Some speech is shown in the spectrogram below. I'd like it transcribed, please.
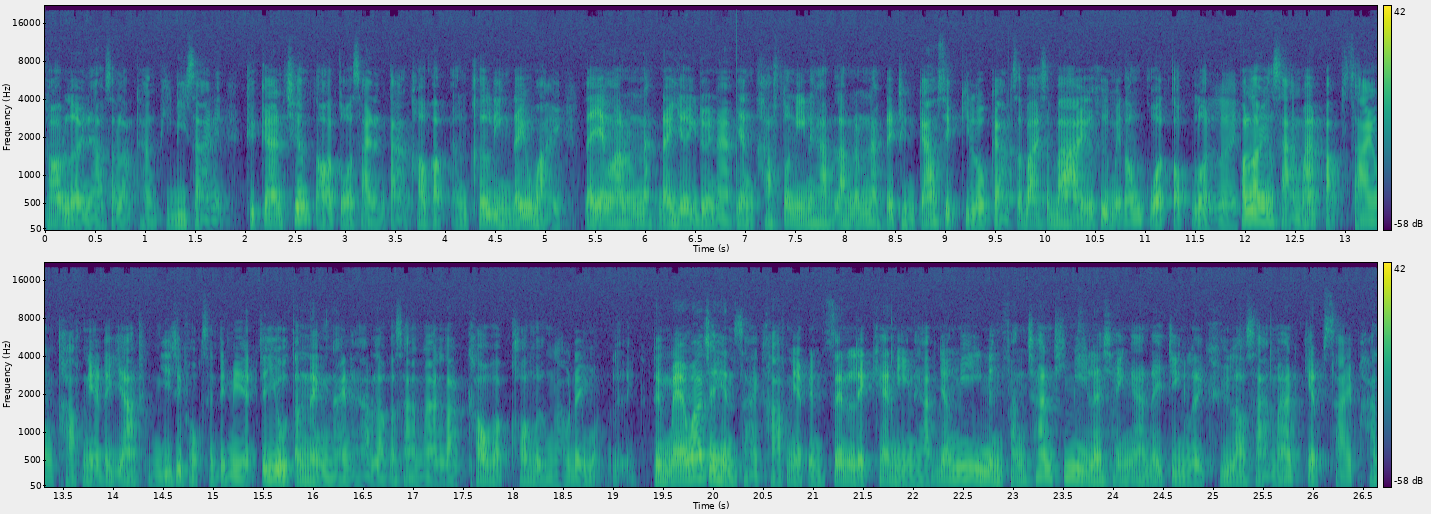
ชอบเลยนะครับสำหรับทางพีดีไซน์เนี่ยคือการเชื่อมต่อตัวสายต่างๆ เข้ากับ Anchor Link ได้ไว และยังรับน้ำหนักได้เยอะอีกด้วยนะ อย่างคัฟตัวนี้นะครับรับน้ำหนักได้ถึง 90 กิโลกรัมสบายๆ ก็คือไม่ต้องกลัวตกหล่นเลย เพราะเรายังสามารถปรับสายของคัฟเนี่ยได้ยาวถึง 26เซนติเมตรจะอยู่ตำแหน่งไหนนะครับเราก็สามารถรัดเข้ากับข้อมือของเราได้หมดเลย ถึงแม้ว่าจะเห็นสายคัฟเนี่ยเป็นเส้นเล็กแค่นี้นะครับ ยังมีอีกหนึ่งฟังก์ชันที่มีและใช้งานได้จริงเลย คือเราสามารถเก็บสายพัน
